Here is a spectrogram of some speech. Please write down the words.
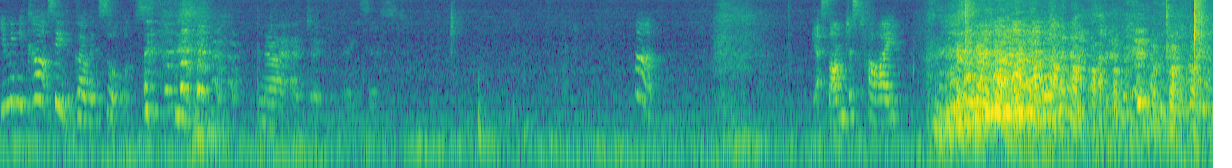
You mean you can't see the glowing swords? No, I, I don't think they exist. Huh. Guess I'm just high.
